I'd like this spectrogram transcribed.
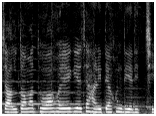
চাল তো আমার ধোয়া হয়ে গিয়েছে হাঁড়িতে এখন দিয়ে দিচ্ছি।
